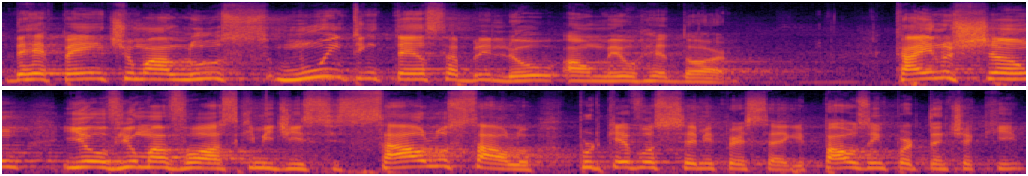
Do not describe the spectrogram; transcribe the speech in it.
de repente uma luz muito intensa brilhou ao meu redor. Caí no chão e ouvi uma voz que me disse: Saulo, Saulo, por que você me persegue? Pausa importante aqui.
